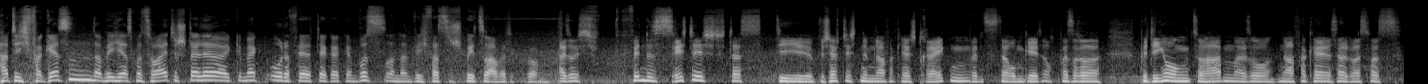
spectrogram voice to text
hatte ich vergessen. Da bin ich erstmal zur Haltestelle, habe gemerkt, oh, da fährt ja gar kein Bus. Und dann bin ich fast zu spät zur Arbeit gekommen. Also ich finde es richtig, dass die Beschäftigten im Nahverkehr streiken, wenn es darum geht, auch bessere Bedingungen zu haben. Also Nahverkehr ist halt was, was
